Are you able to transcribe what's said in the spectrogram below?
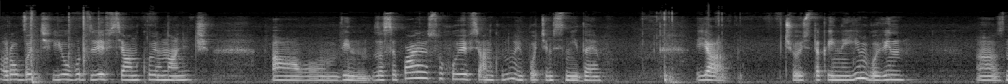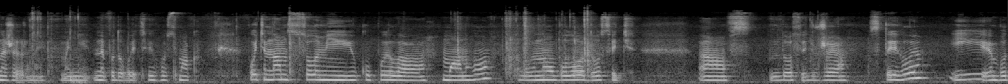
робить йогурт з вівсянкою на ніч. Він засипає суху вівсянку, ну і потім снідає. Я Чогось такий не їм, бо він а, знежирений. Мені не подобається його смак. Потім нам з Соломією купила манго. Воно було досить а, досить вже стигле. І бо,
